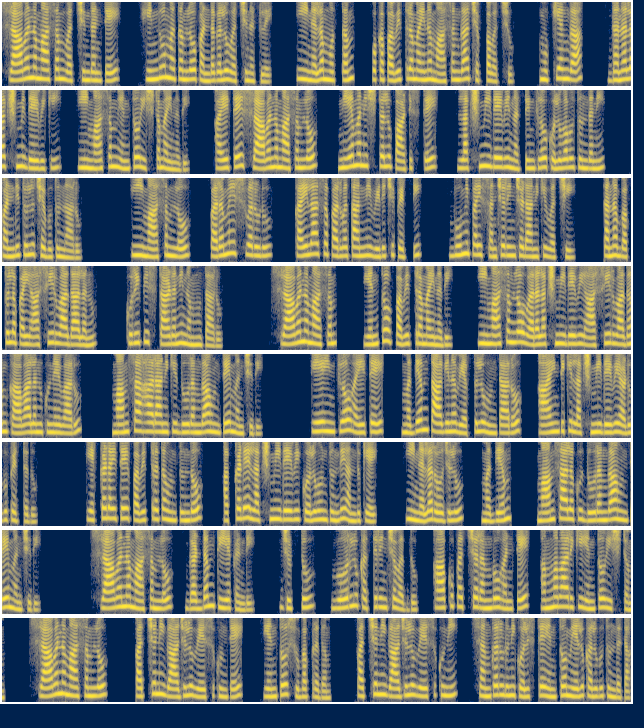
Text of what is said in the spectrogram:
శ్రావణమాసం వచ్చిందంటే హిందూ మతంలో పండగలు వచ్చినట్లే. ఈ నెల మొత్తం ఒక పవిత్రమైన మాసంగా చెప్పవచ్చు. ముఖ్యంగా ధనలక్ష్మీదేవికి ఈ మాసం ఎంతో ఇష్టమైనది. అయితే శ్రావణమాసంలో నియమనిష్టలు పాటిస్తే లక్ష్మీదేవి నట్టింట్లో కొలువవుతుందని పండితులు చెబుతున్నారు. ఈ మాసంలో పరమేశ్వరుడు కైలాస పర్వతాన్ని విడిచిపెట్టి భూమిపై సంచరించడానికి వచ్చి తన భక్తులపై ఆశీర్వాదాలను కురిపిస్తాడని నమ్ముతారు. శ్రావణమాసం ఎంతో పవిత్రమైనది. ఈ మాసంలో వరలక్ష్మీదేవి ఆశీర్వాదం కావాలనుకునేవారు మాంసాహారానికి దూరంగా ఉంటే మంచిది. ఏ ఇంట్లో అయితే మద్యం తాగిన వ్యక్తులు ఉంటారో ఆ ఇంటికి లక్ష్మీదేవి అడుగుపెట్టదు. ఎక్కడైతే పవిత్రత ఉంటుందో అక్కడే లక్ష్మీదేవి కొలువుంటుంది అందుకే ఈ నెల రోజులు మద్యం మాంసాలకు దూరంగా ఉంటే మంచిది. శ్రావణ మాసంలో గడ్డం తీయకండి. జుట్టు గోర్లు కత్తిరించవద్దు. ఆకుపచ్చ రంగు అంటే అమ్మవారికి ఎంతో ఇష్టం. శ్రావణ మాసంలో పచ్చని గాజులు వేసుకుంటే ఎంతో శుభప్రదం. పచ్చని గాజులు వేసుకుని శంకరుడిని కొలిస్తే ఎంతో మేలు కలుగుతుందట.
